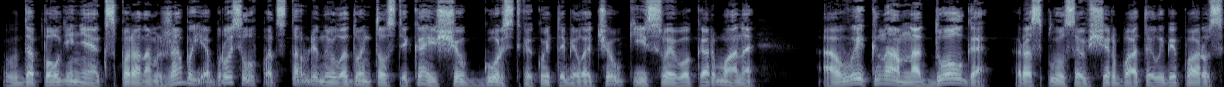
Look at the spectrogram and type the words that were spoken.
В дополнение к спаранам жабы я бросил в подставленную ладонь толстяка еще горсть какой-то мелочевки из своего кармана. «А вы к нам надолго?» — расплылся в щербатой лыбе парус.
